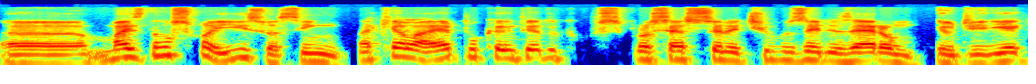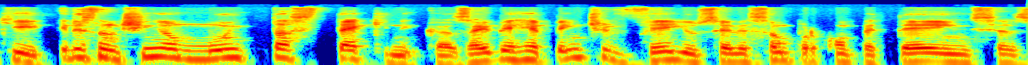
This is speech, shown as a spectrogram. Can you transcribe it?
Uh, mas não só isso, assim, naquela época eu entendo que os processos seletivos eles eram, eu diria que eles não tinham muitas técnicas. Aí de repente veio seleção por competências,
